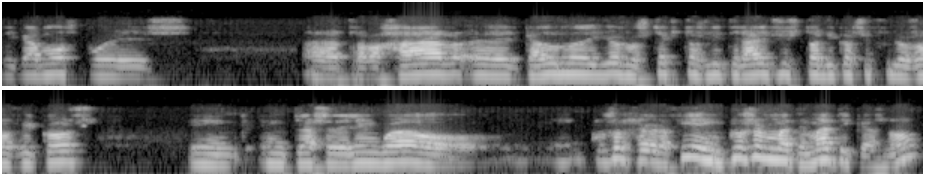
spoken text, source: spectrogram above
digamos, pues a trabajar eh, cada uno de ellos los textos literarios, históricos y filosóficos en, clase de lengua o incluso en geografía, incluso en matemáticas, ¿no?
